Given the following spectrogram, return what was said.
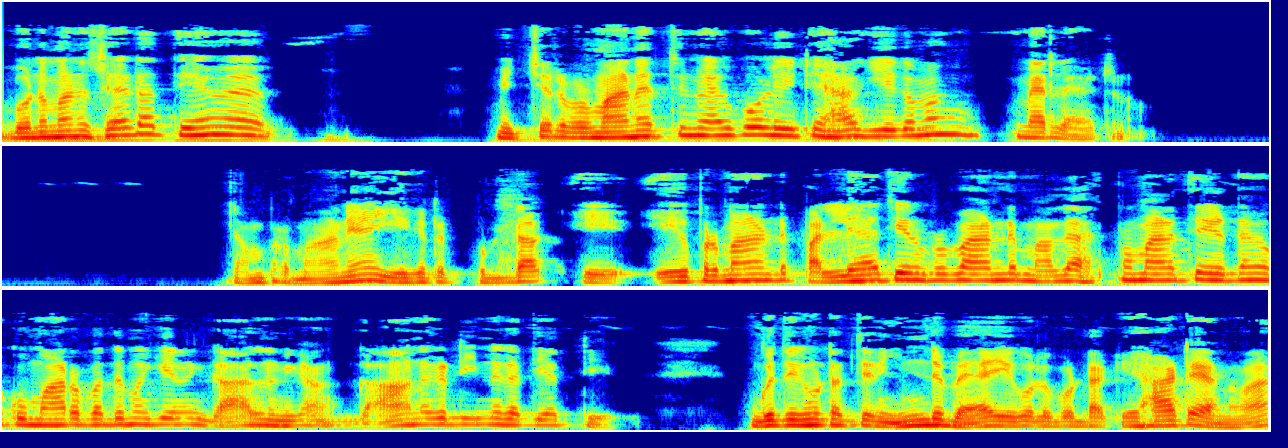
බොන මනුස්සයටත් එහෙම මෙච්චර ප්‍රමාණයක් තියෙන ඇල්කොහොල් ඊට එහා ගිය ගමන් මැරලා වැටෙනවා. යම් ප්‍රමාණයක් ඊකට පොඩ්ඩක් ඒ ඒ ප්‍රමාණයට පල්ලෙහා තියෙන ප්‍රමාණයට මද ප්‍රමාණයට තමයි කුමාරපදම කියන ගාල නිකන් ගානකට ඉන්න ගතියක් තියෙනවා. උග දිනුටත් තියෙන ඉන්න බෑ. ඒගොල්ලෝ පොඩ්ඩක් එහාට යනවා.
